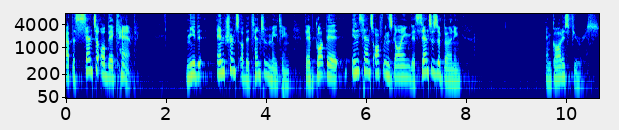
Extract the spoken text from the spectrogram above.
at the center of their camp, near the entrance of the tent of meeting. They've got their incense offerings going, their censers are burning and God is furious.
